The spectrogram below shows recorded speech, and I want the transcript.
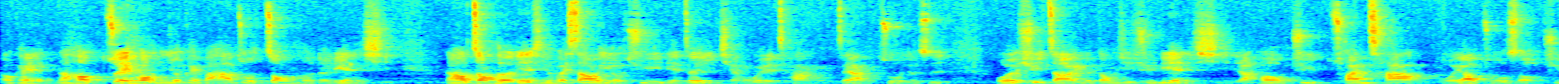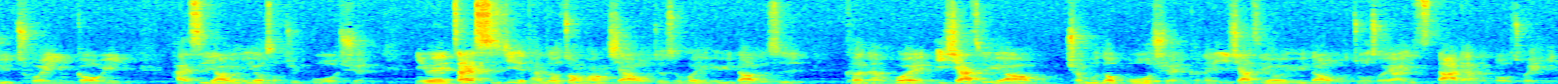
OK，然后最后你就可以把它做综合的练习。然后综合的练习会稍微有趣一点，这以前我也常这样做，就是我会去找一个东西去练习，然后去穿插我要左手去锤音勾音，还是要用右手去拨弦。因为在实际的弹奏状况下，我就是会遇到，就是可能会一下子又要全部都拨弦，可能一下子又会遇到我左手要一直大量的勾垂音。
